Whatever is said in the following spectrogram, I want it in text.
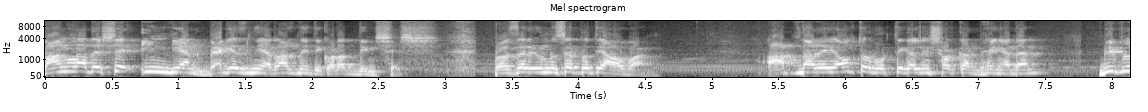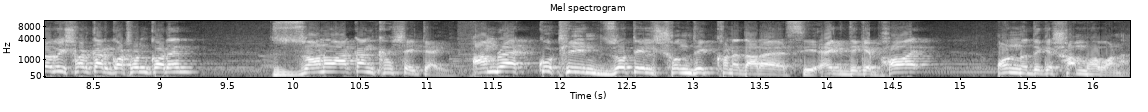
বাংলাদেশে ইন্ডিয়ান ব্যাগেজ নিয়ে রাজনীতি করার দিন শেষ। প্রফেসর ইউনুসের প্রতি আহ্বান, আপনার এই অন্তর্বর্তীকালীন সরকার ভেঙে দেন, বিপ্লবী সরকার গঠন করেন, জন আকাঙ্ক্ষা সেইটাই। আমরা এক কঠিন, জটিল সন্ধিক্ষণে দাঁড়ায় আছি, একদিকে ভয়, অন্যদিকে সম্ভাবনা।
